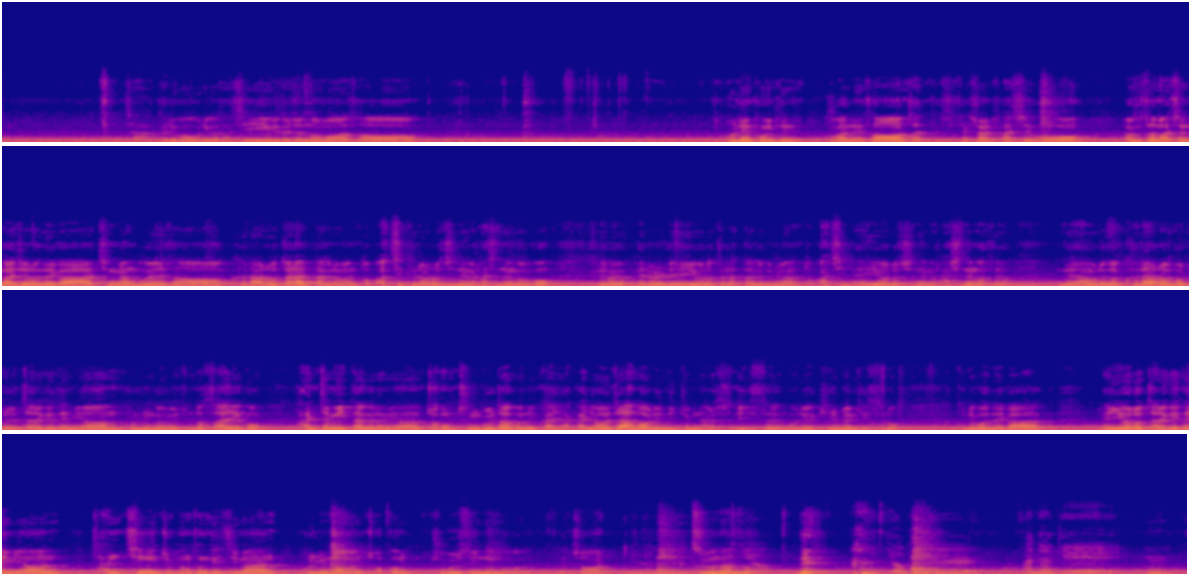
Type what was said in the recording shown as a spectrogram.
자 그리고 우리가 다시 미들전 넘어와서 골든 포인트 구간에서 자 섹션을 하시고 여기서 마찬가지로 내가 측면부에서 그라로 잘랐다 그러면 똑같이 그라로 진행을 하시는 거고 내가 옆에를 레이어로 잘랐다 그러면 똑같이 레이어로 진행을 하시는 거세요. 근데 아무래도 그라로 머리를 자르게 되면 볼륨감이 좀 더 쌓이고 단점이 있다 그러면 조금 둥글다 보니까 약간 여자 머리 느낌이 날 수도 있어요. 머리가 길면 길수록 그리고 내가 레이어로 자르게 되면 잔층이 좀 형성되지만 볼륨감은 조금 죽을 수 있는 거거든요. 그렇죠? 그리고 나서. 네. 여기를 만약에 음,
